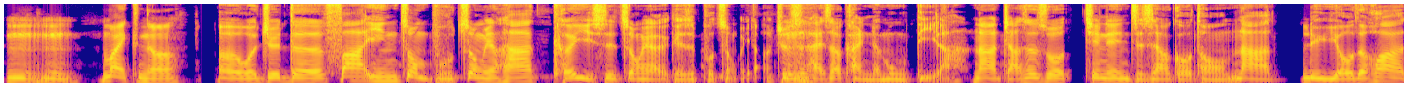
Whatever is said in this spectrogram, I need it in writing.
嗯嗯，嗯，Mike 呢？呃，我觉得发音重不重要？它可以是重要，也可以是不重要，就是还是要看你的目的啦。嗯、那假设说今天你只是要沟通，那旅游的话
